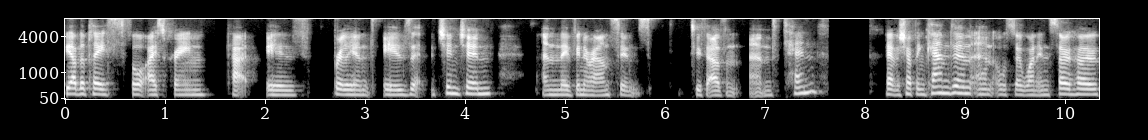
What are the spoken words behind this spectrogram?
The other place for ice cream that is brilliant is Chin Chin, and they've been around since 2010. They have a shop in Camden and also one in Soho.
